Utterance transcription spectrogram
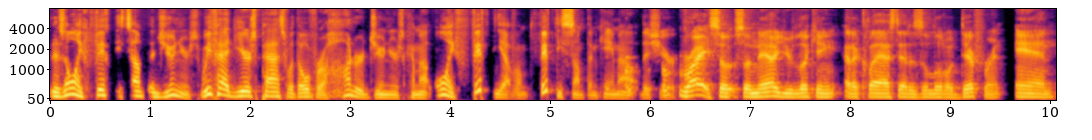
There's only 50 something juniors. We've had years past with over 100 juniors come out. Only 50 of them, 50 something came out this year. Right. So so now you're looking at a class that is a little different. And,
